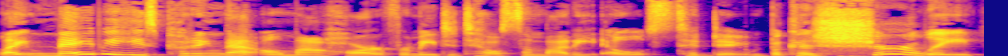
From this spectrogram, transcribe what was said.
Like maybe He's putting that on my heart for me to tell somebody else to do, because surely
